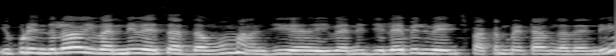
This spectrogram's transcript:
ఇప్పుడు ఇందులో ఇవన్నీ వేసేద్దాము. మనం జీ ఇవన్నీ జిలేబీలు వేయించి పక్కన పెట్టాం కదండి.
